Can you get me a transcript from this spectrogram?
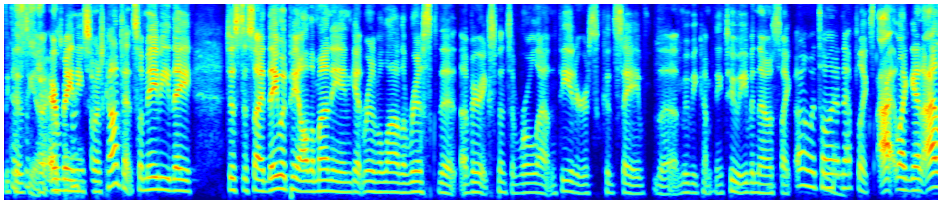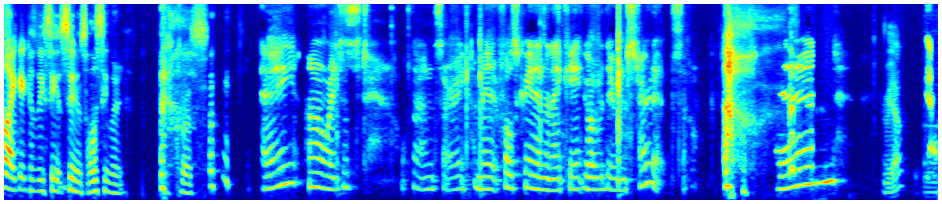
because you know true. everybody needs so much content so maybe they just decide they would pay all the money and get rid of a lot of the risk that a very expensive rollout in theaters could save the movie company too. Even though it's like, oh, it's on mm. Netflix. I like it. I like it because we see it soon. So let's see what it is. Of course. okay. Oh, I just hold on. Sorry, I made it full screen and then I can't go over there and start it. So. and yeah. yeah.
